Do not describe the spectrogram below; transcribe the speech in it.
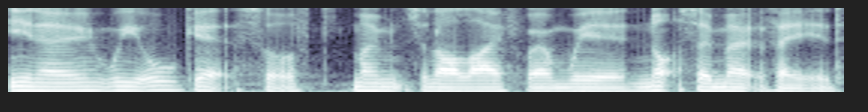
you know, we all get sort of moments in our life when we're not so motivated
